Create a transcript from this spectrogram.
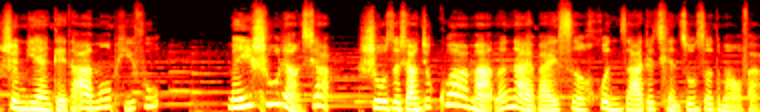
顺便给他按摩皮肤，没梳两下，梳子上就挂满了奶白色混杂着浅棕色的毛发。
